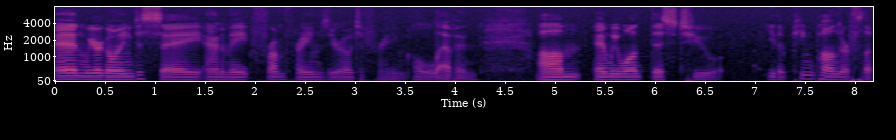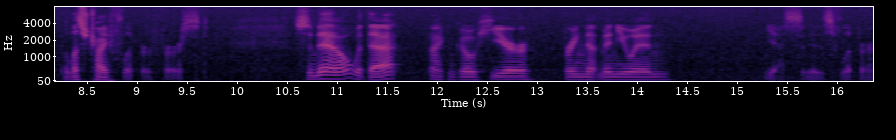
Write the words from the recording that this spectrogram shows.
and we are going to say animate from frame 0 to frame 11. Um, and we want this to either ping pong or flipper. Let's try flipper first. So now with that, I can go here, bring that menu in. Yes, it is flipper.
